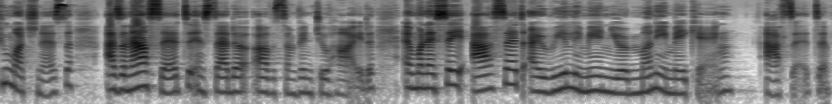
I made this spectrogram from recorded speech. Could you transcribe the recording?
too muchness as an asset instead of something to hide. And when I say asset, I really mean your money making asset.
